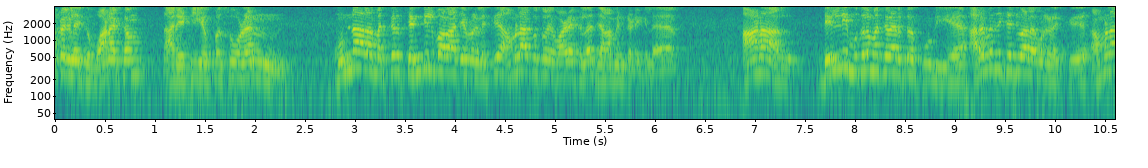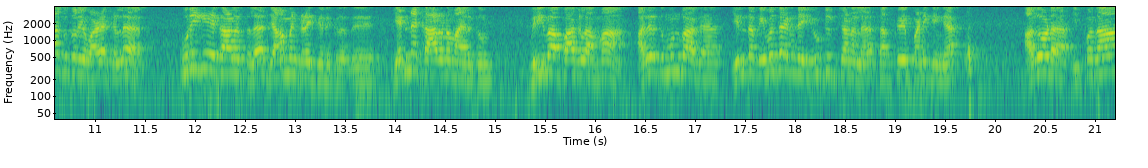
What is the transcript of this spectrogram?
அன்பர்களுக்கு வணக்கம். நான் எட்டியப்ப சோழன். முன்னாள் அமைச்சர் செந்தில் பாலாஜி அவர்களுக்கு அமலாக்கத்துறை வழக்கில் ஜாமீன் கிடைக்கல. ஆனால் டெல்லி முதலமைச்சராக இருக்கக்கூடிய அரவிந்த் கெஜ்ரிவால் அவர்களுக்கு அமலாக்கத்துறை வழக்கில் குறுகிய காலத்தில் ஜாமீன் கிடைத்திருக்கிறது. என்ன காரணமா இருக்கும்? விரிவா பார்க்கலாமா? அதற்கு முன்பாக இந்த விவசாயினுடைய யூடியூப் சேனலை சப்ஸ்கிரைப் பண்ணிக்கங்க. அதோட இப்பதான்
